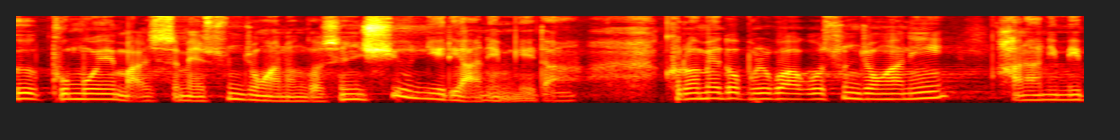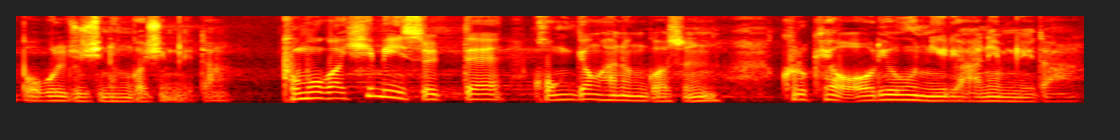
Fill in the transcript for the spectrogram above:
그 부모의 말씀에 순종하는 것은 쉬운 일이 아닙니다. 그럼에도 불구하고 순종하니 하나님이 복을 주시는 것입니다. 부모가 힘이 있을 때 공경하는 것은 그렇게 어려운 일이 아닙니다.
